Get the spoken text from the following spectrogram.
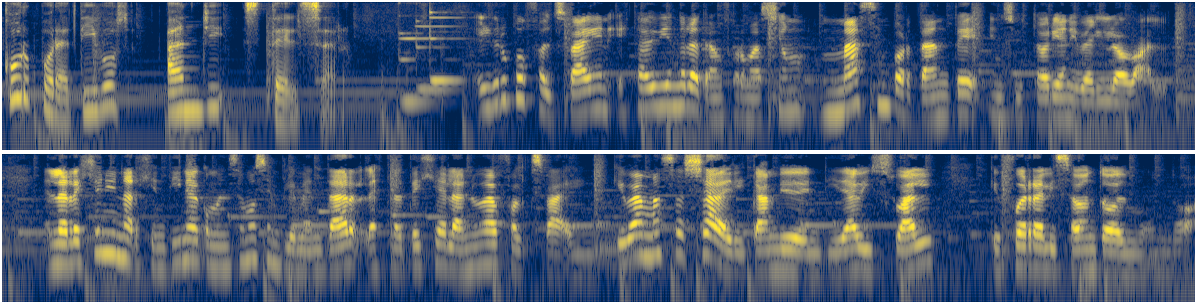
Corporativos, Angie Stelzer. El grupo Volkswagen está viviendo la transformación más importante en su historia a nivel global. En la región y en Argentina comenzamos a implementar la estrategia de la nueva Volkswagen, que va más allá del cambio de identidad visual que fue realizado en todo el mundo.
